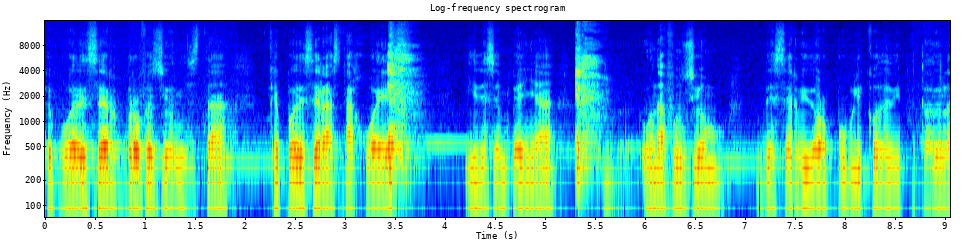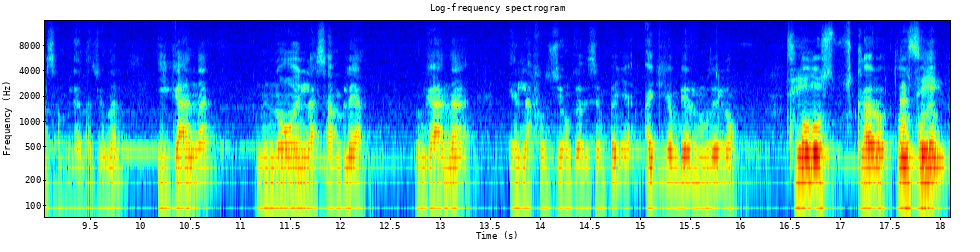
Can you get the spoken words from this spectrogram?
que puede ser profesionista, que puede ser hasta juez y desempeña una función de servidor público de diputado en la Asamblea Nacional. Y gana no en la Asamblea, gana en la función que desempeña. Hay que cambiar el modelo. Todos, pues, claro, todos, ¿Ah, podemos,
